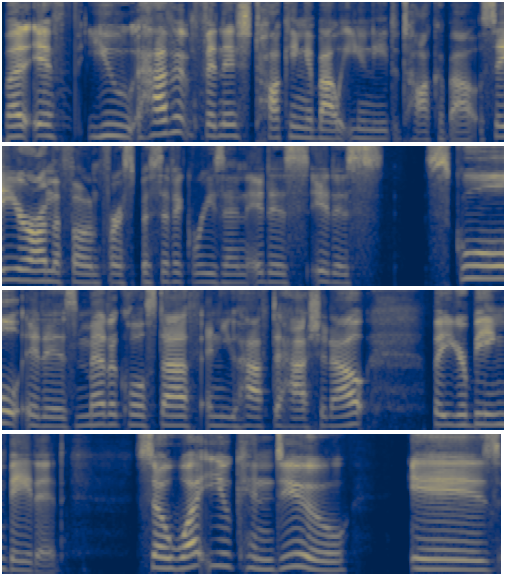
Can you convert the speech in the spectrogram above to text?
But if you haven't finished talking about what you need to talk about, say you're on the phone for a specific reason, it is it is school, it is medical stuff, and you have to hash it out, but you're being baited. So, what you can do is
